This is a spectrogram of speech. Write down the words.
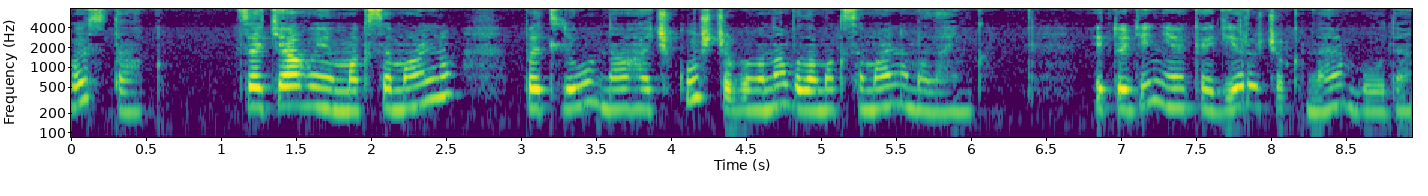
Ось так. Затягуємо максимально петлю на гачку, щоб вона була максимально маленька. І тоді ніяких дірочок не буде.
